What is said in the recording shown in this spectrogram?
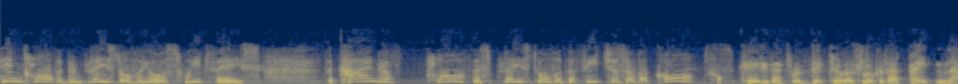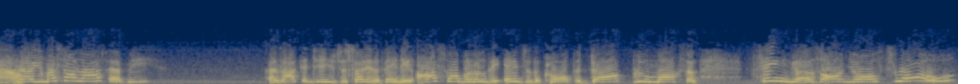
thin cloth had been placed over your sweet face. The kind of cloth is placed over the features of a corpse. Oh, Katie, that's ridiculous. Look at that painting now. Now, you must not laugh at me. As I continued to study the painting, I saw below the edge of the cloth the dark blue marks of fingers on your throat.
